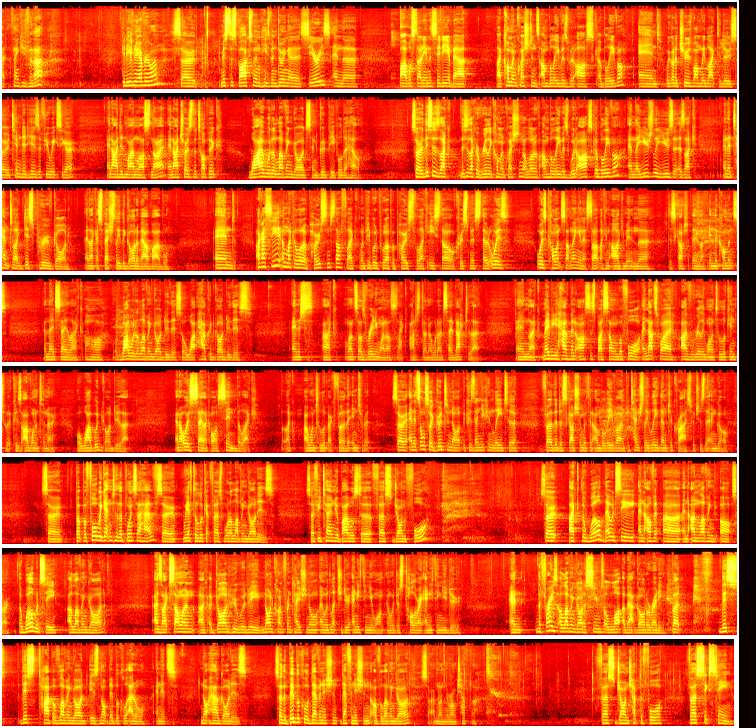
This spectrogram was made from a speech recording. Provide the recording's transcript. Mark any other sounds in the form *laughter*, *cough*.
right, thank you for that. Good evening, everyone. So, Mr. Sparksman, he's been doing a series and the Bible study in the city about like common questions unbelievers would ask a believer, and we got to choose one we'd like to do. So, Tim did his a few weeks ago, and I did mine last night, and I chose the topic: Why would a loving God send good people to hell? So this is like this is like a really common question. A lot of unbelievers would ask a believer, and they usually use it as like an attempt to like disprove God, and like especially the God of our Bible. And like I see it in like a lot of posts and stuff. Like when people would put up a post for like Easter or Christmas, they would always always comment something, and they'd start like an argument in the discussion, like in the comments, and they'd say like, "Oh, why would a loving God do this?" or "How could God do this?" And it's just like, once I was reading one, I was like, I just don't know what I'd say back to that. And like, maybe you have been asked this by someone before, and that's why I've really wanted to look into it, because I wanted to know, well, why would God do that? And I always say, like, oh, sin, but like, but like, I want to look like further into it. So, and it's also good to know it because then you can lead to further discussion with an unbeliever and potentially lead them to Christ, which is the end goal. So, but before we get into the points I have, so we have to look at first what a loving God is. So if you turn your Bibles to 1 John 4. So, like the world, they would see an, uh, an unloving, oh, sorry, the world would see a loving God as like someone, like a God who would be non confrontational and would let you do anything you want and would just tolerate anything you do. And the phrase a loving God assumes a lot about God already, but this, this type of loving God is not biblical at all, and it's not how God is. So, the biblical definition, definition of a loving God, sorry, I'm not in the wrong chapter. 1 John chapter 4, verse 16.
